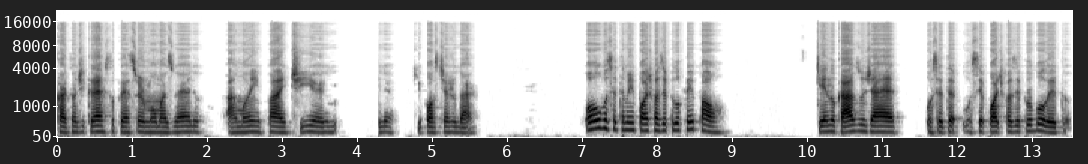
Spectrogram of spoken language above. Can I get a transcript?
cartão de crédito, peça ao irmão mais velho, a mãe, pai, tia, filha, que possa te ajudar. Ou você também pode fazer pelo PayPal, que no caso já é você, te, você pode fazer por boleto.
